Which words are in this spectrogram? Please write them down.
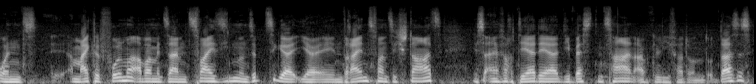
und Michael Fulmer aber mit seinem 2,77er ERA in 23 Starts ist einfach der, der die besten Zahlen abgeliefert. Und, und das ist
